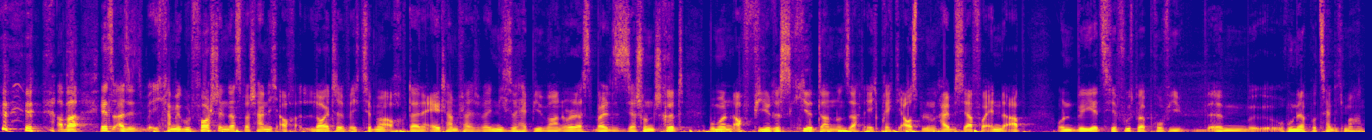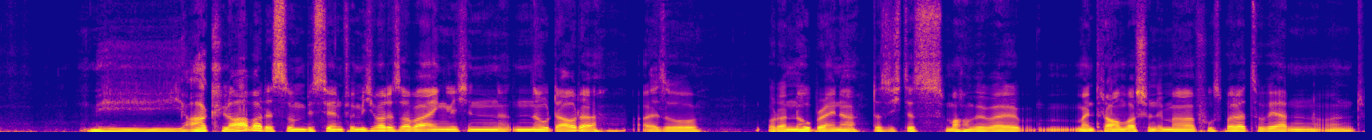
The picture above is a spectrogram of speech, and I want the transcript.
Aber jetzt, also ich kann mir gut vorstellen, dass wahrscheinlich auch Leute, ich tippe mal auch deine Eltern vielleicht nicht so happy waren, oder? Das, weil das ist ja schon ein Schritt, wo man auch viel riskiert dann und sagt, ey, ich breche die Ausbildung ein halbes Jahr vor Ende ab und will jetzt hier Fußballprofi ähm, hundertprozentig ähm, machen. Ja, klar war das so ein bisschen. Für mich war das aber eigentlich ein No-Doubter. Also oder No-Brainer, dass ich das machen will, weil mein Traum war schon immer, Fußballer zu werden und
